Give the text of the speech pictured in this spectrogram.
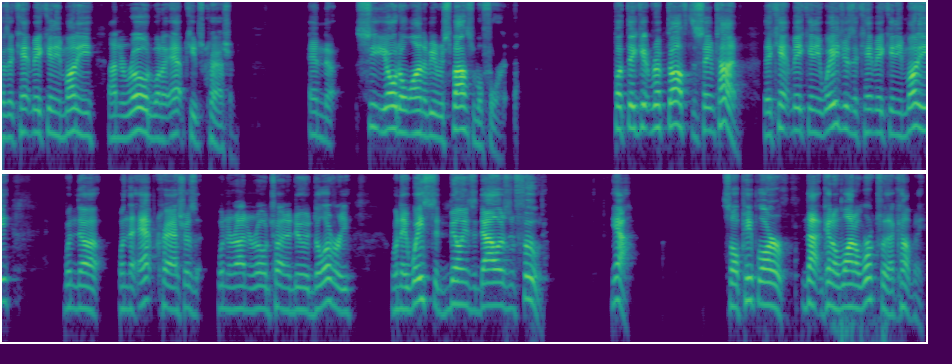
because they can't make any money on the road when an app keeps crashing. And the CEO don't want to be responsible for it. But they get ripped off at the same time. They can't make any wages, they can't make any money when the when the app crashes when they're on the road trying to do a delivery when they wasted millions of dollars in food. Yeah. So people are not going to want to work for that company.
